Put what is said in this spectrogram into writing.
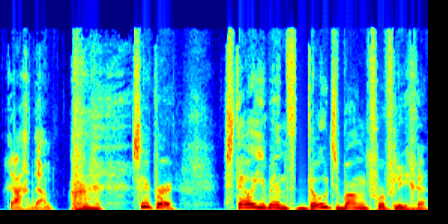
Graag gedaan. Super. Stel je bent doodsbang voor vliegen.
